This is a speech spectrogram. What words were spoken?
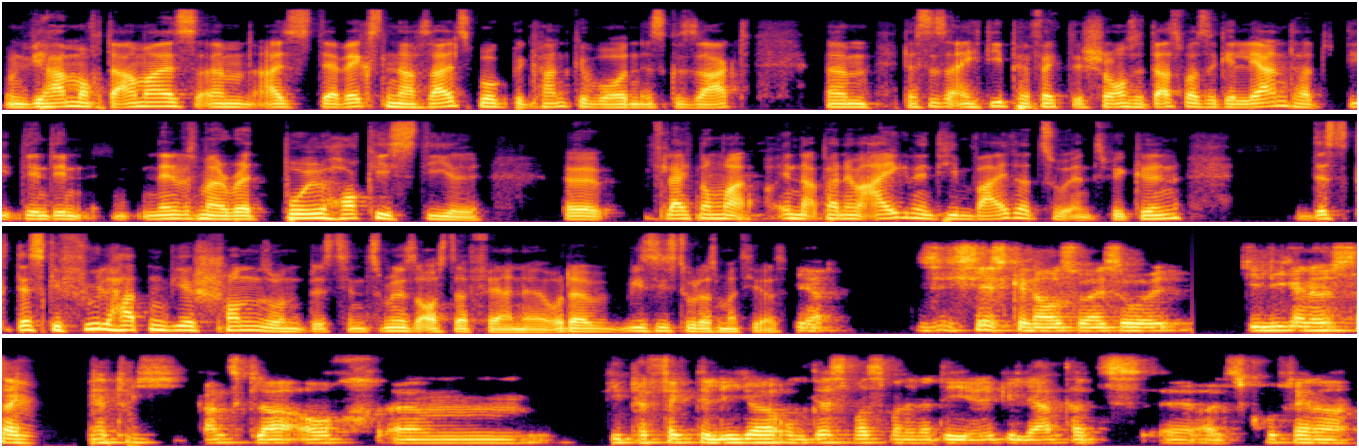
Und wir haben auch damals, ähm, als der Wechsel nach Salzburg bekannt geworden ist, gesagt, ähm, das ist eigentlich die perfekte Chance, das, was er gelernt hat, die, den, den, nennen wir es mal Red Bull Hockey-Stil, äh, vielleicht nochmal bei einem eigenen Team weiterzuentwickeln. Das, das Gefühl hatten wir schon so ein bisschen, zumindest aus der Ferne. Oder wie siehst du das, Matthias? Ja, ich sehe es genauso. Also die Liga in Österreich natürlich ganz klar auch ähm, die perfekte Liga, um das, was man in der DL gelernt hat, äh, als Co-Trainer,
